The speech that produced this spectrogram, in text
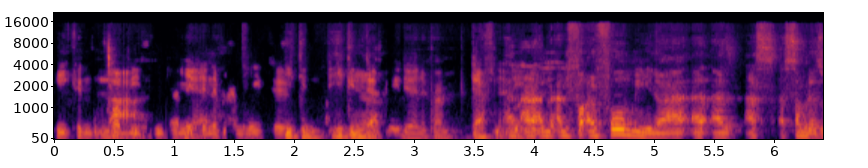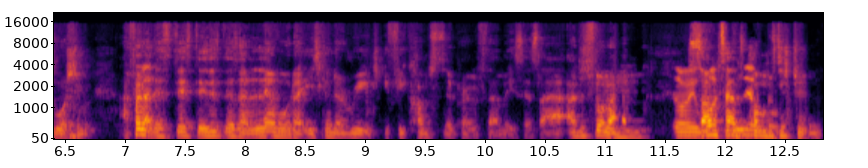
he can Nah, probably do damage yeah. in the Premier League too. He can he can Yeah. definitely do in the Prem. Definitely. and, and, and, for, and for me, you know, as, as, as someone that's watching, I feel like there's, there's there's there's a level that he's gonna reach if he comes to the Premier. If that makes sense, like, I- I just feel like Mm. Sorry, what's sometimes level? competition.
